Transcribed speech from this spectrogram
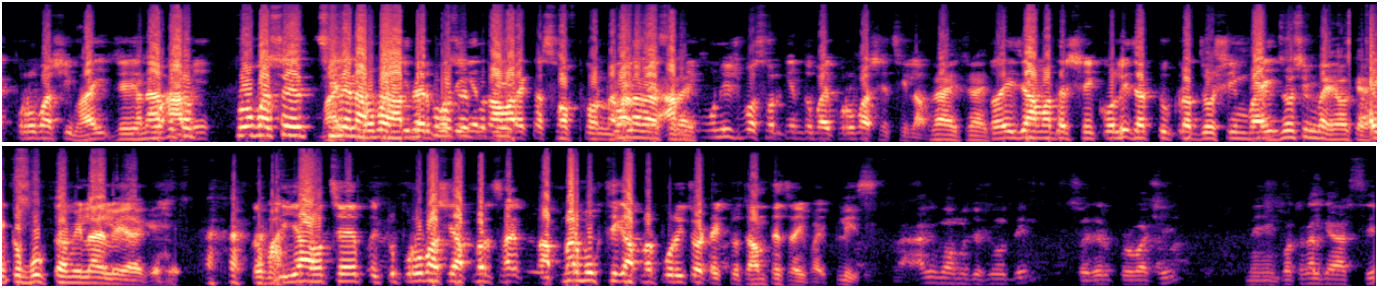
এক প্রবাসী ভাই মানে যেহেতু আমি প্রবাসে ছিলেন ভাই, আপনার প্রতি কিন্তু আমার একটা সফট কর্নার আছে। আমি 19 বছর কিন্তু ভাই প্রবাসে ছিলাম। রাইট রাইট তো এই যে আমাদের সেই কলিজার টুকরা জসিম ভাই জসিম ভাই ওকে একটু বুকটা মিলাই লই আগে। তো ভাইয়া হচ্ছে একটু প্রবাসী আপনার আপনার মুখ থেকে আপনার পরিচয়টা একটু জানতে চাই ভাই প্লিজ আমি মোহাম্মদ জসিমউদ্দিন প্রবাসী। আমি গতকালকে আসছি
